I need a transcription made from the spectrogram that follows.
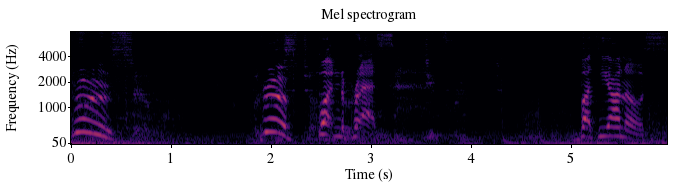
Brr, button to press. Batianos.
